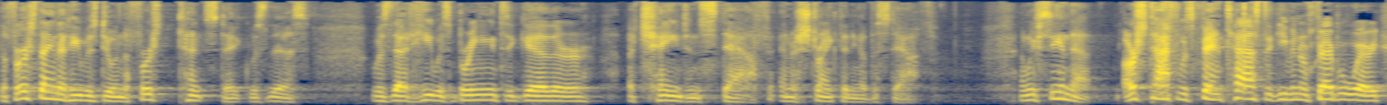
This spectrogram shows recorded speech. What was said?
The first thing that He was doing, the first tent stake was this, was that He was bringing together a change in staff and a strengthening of the staff. And we've seen that. Our staff was fantastic even in February,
